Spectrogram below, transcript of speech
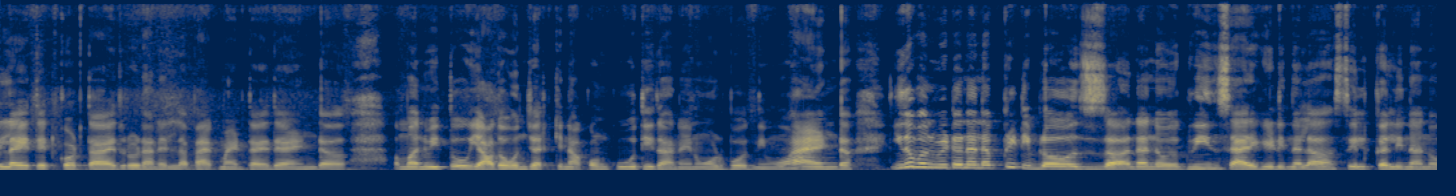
ಎಲ್ಲ ಎತ್ತೆತ್ತು ಕೊಡ್ತಾ ಇದ್ರು. ನಾನೆಲ್ಲ ಪ್ಯಾಕ್ ಮಾಡ್ತಾ ಇದ್ದೆ. ಆ್ಯಂಡ್ ಮನ್ವಿತು ಯಾವುದೋ ಒಂದು ಜರ್ಕಿನ್ ಹಾಕೊಂಡು ಕೂತಿದ್ದಾನೆ ನೋಡ್ಬೋದು ನೀವು. ಆ್ಯಂಡ್ ಇದು ಬಂದುಬಿಟ್ಟು ನನ್ನ ಪ್ರಿಟಿ ಬ್ಲೌಸ್ ನಾನು ಗ್ರೀನ್ ಸ್ಯಾರಿ ಹೇಳಿದ್ನಲ್ಲ ಸಿಲ್ಕಲ್ಲಿ ನಾನು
